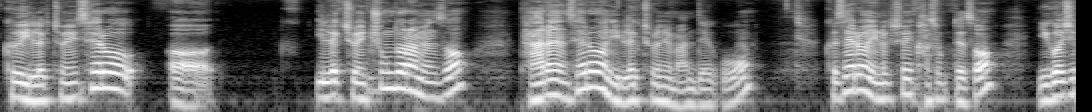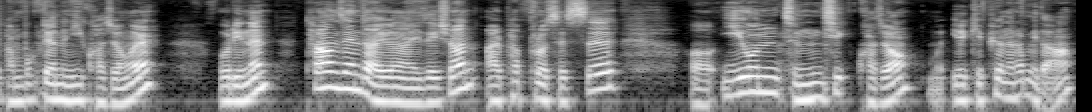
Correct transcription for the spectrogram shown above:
그 일렉트론이 새로 어 일렉트론이 충돌하면서 다른 새로운 일렉트론을 만들고 그 새로운 일렉트론이 가속돼서 이것이 반복되는 이 과정을 우리는 타운센드 아이오나이제이션 알파 프로세스 어, 이온 증식 과정 뭐 이렇게 표현을 합니다.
